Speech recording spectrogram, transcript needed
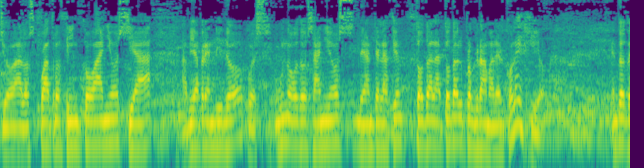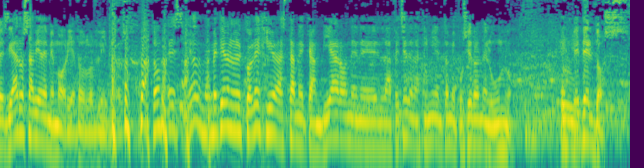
yo a los cuatro o cinco años ya había aprendido pues uno o dos años de antelación toda la, todo el programa del colegio. Entonces ya lo sabía de memoria todos los libros. Entonces ya me metieron en el colegio, hasta me cambiaron en el- la fecha de nacimiento, me pusieron el 1 en vez del 2.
